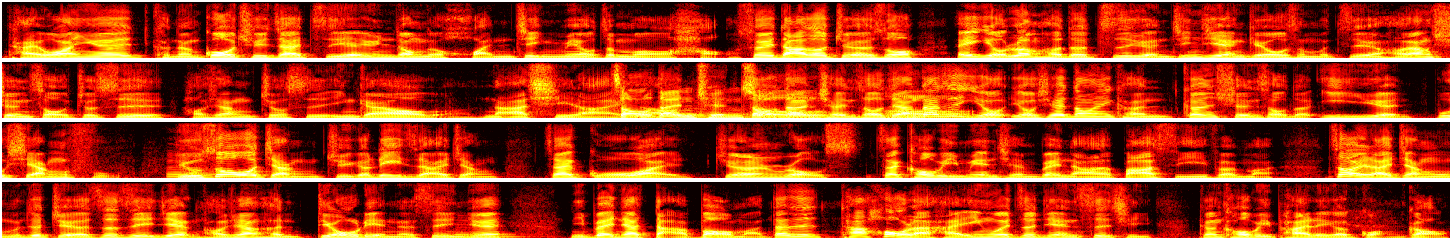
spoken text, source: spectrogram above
台湾，因为可能过去在职业运动的环境没有这么好，所以大家都觉得说，哎，有任何的资源，经纪人给我什么资源，好像选手就是好像就是应该要拿起来，照单全收，照单全收这样。但是有有些东西可能跟选手的意愿不相符。比如说我讲举个例子来讲，在国外，Jalen Rose 在 Kobe 面前被拿了八十一分嘛，照理来讲，我们就觉得这是一件好像很丢脸的事情，因为你被人家打爆嘛。但是他后来还因为这件事情跟 Kobe 拍了一个广告，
